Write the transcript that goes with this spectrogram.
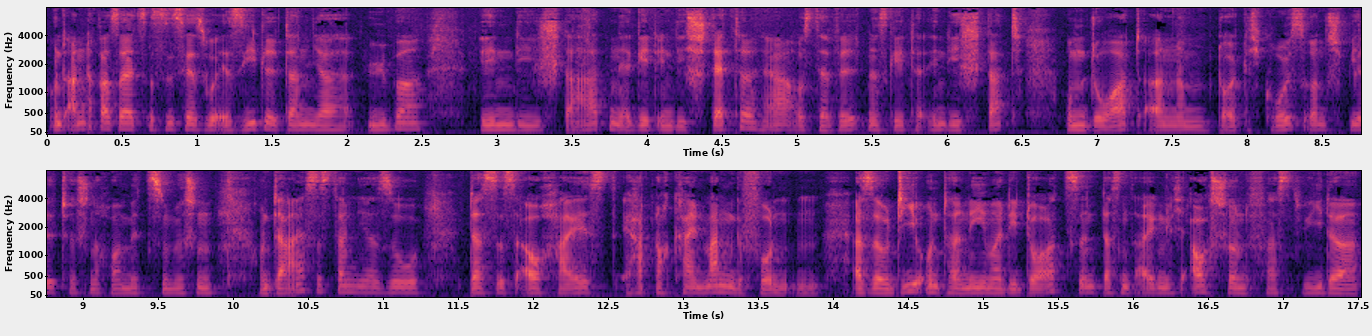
Und andererseits ist es ja so, er siedelt dann ja über in die Staaten, er geht in die Städte, ja, aus der Wildnis geht er in die Stadt, um dort an einem deutlich größeren Spieltisch nochmal mitzumischen. Und da ist es dann ja so, dass es auch heißt, er hat noch keinen Mann gefunden. Also die Unternehmer, die dort sind, das sind eigentlich auch schon fast wieder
